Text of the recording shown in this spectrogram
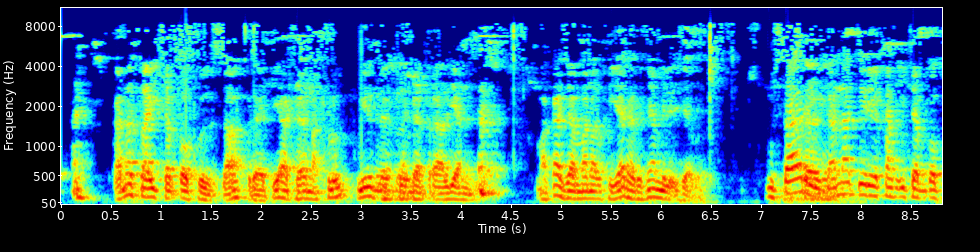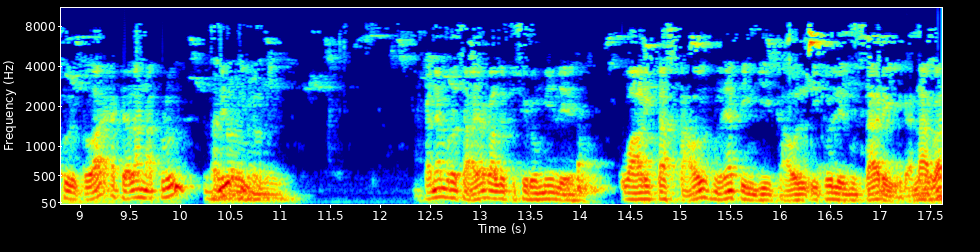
Karena setelah ijab kabul sah, berarti ada naklul milik ada peralihan. Maka zaman al khiyar harusnya milik siapa? Mustari, karena ciri khas ijab kabul kelar adalah naklul milki. Makanya menurut saya kalau disuruh milih kualitas kaul sebenarnya tinggi kaul itu lil mustari. Karena apa?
